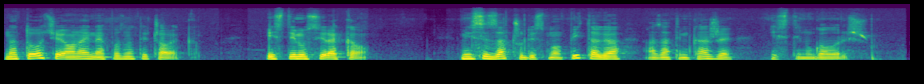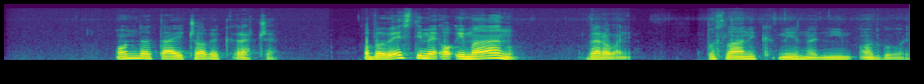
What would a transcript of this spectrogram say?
Na to će onaj nepoznati čovek. Istinu si rekao. Mi se začudi smo, pita ga, a zatim kaže, istinu govoriš. Onda taj čovek reče, obavesti me o imanu, verovanju. Poslanik mir nad njim odgovori.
